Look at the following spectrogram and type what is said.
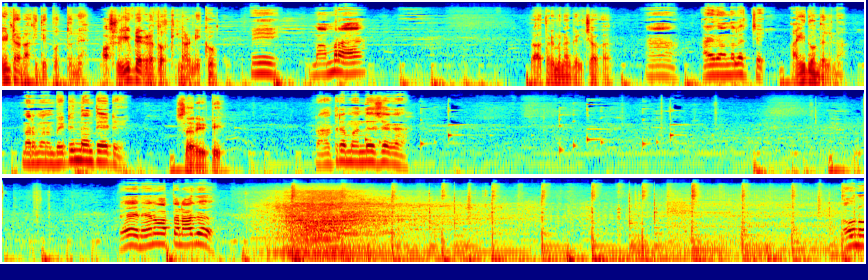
ఏంటో నాకు ఇది పొద్దున్నే? అసలు ఈవిడ ఎక్కడ దొరుకుతున్నాడు నీకు? ఏ మా అమ్మరా? రాత్రి మీద గెలిచావా? ఐదు వందలు వచ్చాయి. ఐదు వందలనా? మరి మనం పెట్టింది అంత ఏంటి? సరే ఇటీ. రాత్రే మందేశాగా ఏ నేను వస్తా నాకు అవును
